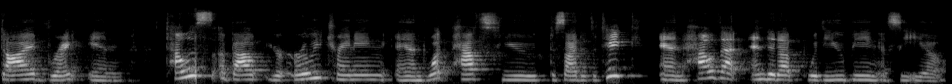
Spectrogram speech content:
dive right in. Tell us about your early training and what paths you decided to take and how that ended up with you being a CEO.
